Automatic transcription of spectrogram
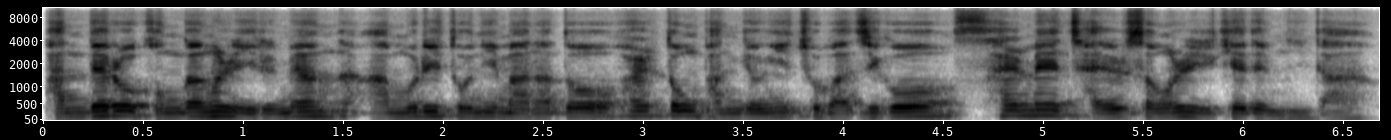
반대로 건강을 잃으면 아무리 돈이 많아도 활동 반경이 좁아지고 삶의 자율성을 잃게 됩니다.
